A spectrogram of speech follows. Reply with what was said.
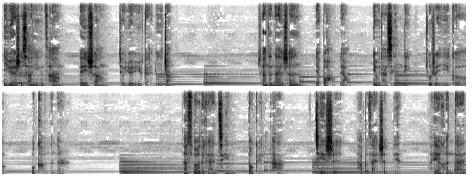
你越是想隐藏，悲伤就越欲盖弥彰。这样的男生也不好撩，因为他心里。住着一个不可能的人，他所有的感情都给了他，即使他不在身边，他也很难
